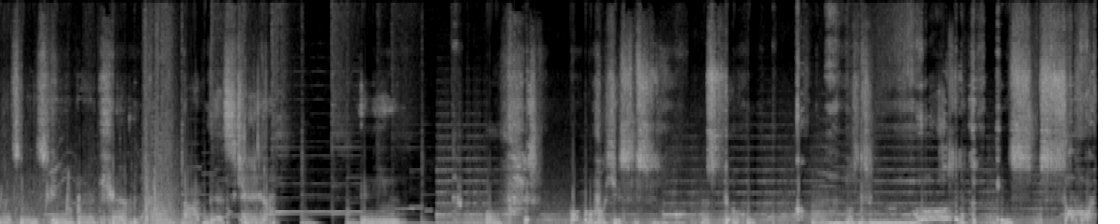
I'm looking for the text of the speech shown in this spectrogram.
Yeah, so this came up at a camp. Not this camp. I mean... Oh, oh yes, so cold. Can someone,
